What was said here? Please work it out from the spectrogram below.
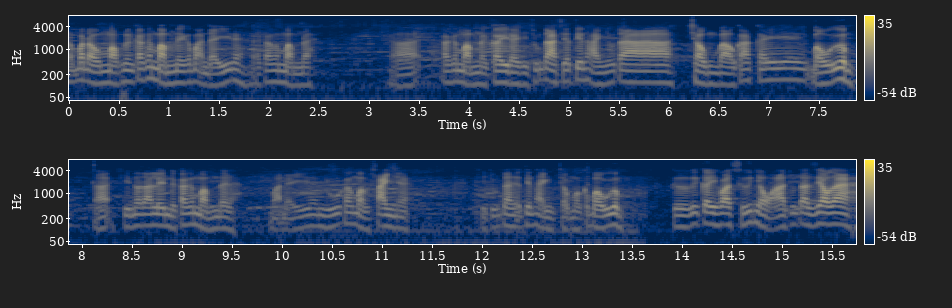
nó bắt đầu mọc lên các cái mầm này các bạn để ý này các cái mầm này. Đấy, các cái mầm này cây này thì chúng ta sẽ tiến hành chúng ta trồng vào các cái bầu ươm. Đấy, khi nó đã lên được các cái mầm đây này bạn ấy nhú các mầm xanh này thì chúng ta sẽ tiến hành trồng vào các bầu ươm. Từ cái cây hoa sứ nhỏ chúng ta gieo ra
